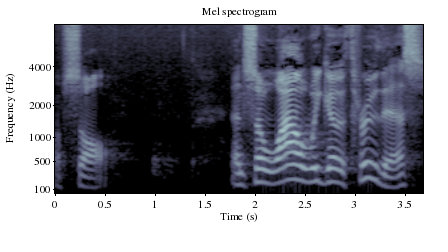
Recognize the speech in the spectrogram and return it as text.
of Saul. And so while we go through this,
